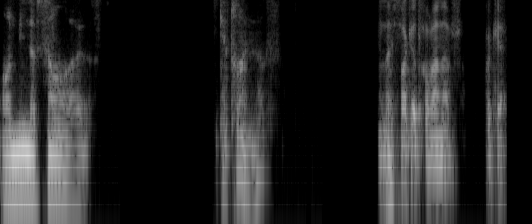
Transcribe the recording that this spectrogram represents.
en 1989. 1989. OK.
